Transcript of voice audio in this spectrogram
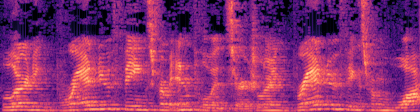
learning brand new things from influencers, learning brand new things from watching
